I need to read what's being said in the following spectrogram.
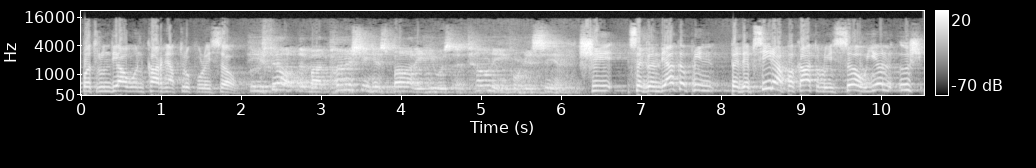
pătrundeau în carnea trupului său. He felt that by punishing his body, he was atoning for his sin. Și se gândea că prin pedepsirea păcatului său, el își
